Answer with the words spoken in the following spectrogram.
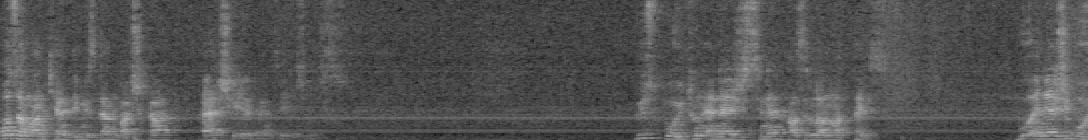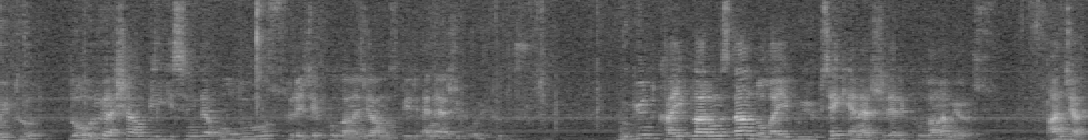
O zaman kendimizden başka her şeye benzeyeceğiz. Üst boyutun enerjisine hazırlanmaktayız. Bu enerji boyutu doğru yaşam bilgisinde olduğumuz sürece kullanacağımız bir enerji boyutudur. Bugün kayıplarımızdan dolayı bu yüksek enerjileri kullanamıyoruz. Ancak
